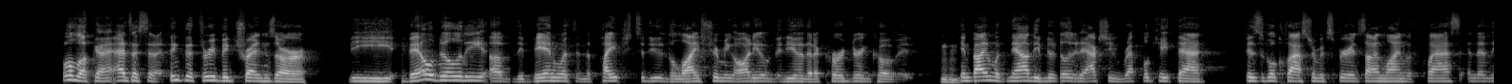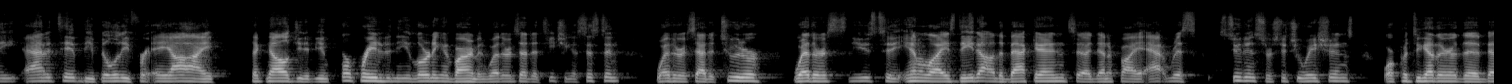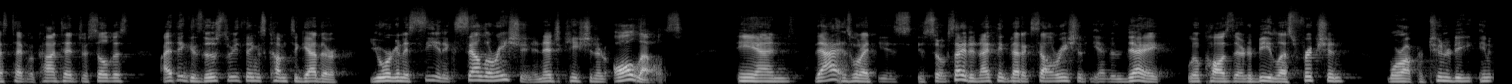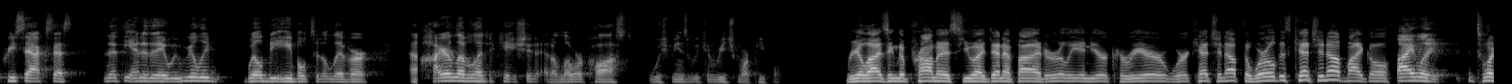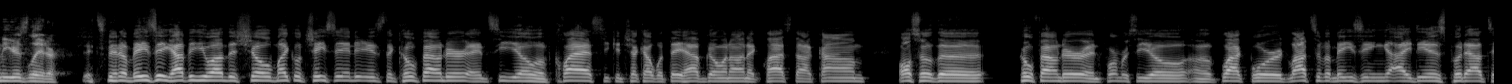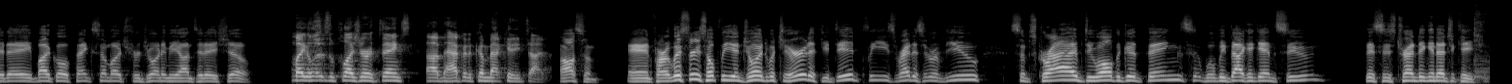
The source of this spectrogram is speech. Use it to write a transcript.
Well, look, as I said, I think the three big trends are the availability of the bandwidth and the pipes to do the live streaming audio video that occurred during COVID, mm-hmm. combined with now the ability to actually replicate that physical classroom experience online with class, and then the additive, the ability for AI technology to be incorporated in the learning environment, whether it's at a teaching assistant, whether it's at a tutor, whether it's used to analyze data on the back end to identify at risk students or situations, or put together the best type of content or syllabus. I think as those three things come together, you are going to see an acceleration in education at all levels. And that is what I is is so excited. And I think that acceleration at the end of the day will cause there to be less friction, more opportunity, increased access. And at the end of the day, we really will be able to deliver a higher level education at a lower cost, which means we can reach more people. Realizing the promise you identified early in your career, we're catching up. The world is catching up, Michael. Finally, 20 years later. It's been amazing having you on the show. Michael Chasen is the co founder and CEO of Class. You can check out what they have going on at class.com. Also, the co founder and former CEO of Blackboard. Lots of amazing ideas put out today. Michael, thanks so much for joining me on today's show. Michael, it was a pleasure. Thanks. I'm happy to come back anytime. Awesome. And for our listeners, hopefully you enjoyed what you heard. If you did, please write us a review, subscribe, do all the good things. We'll be back again soon. This is Trending in Education.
